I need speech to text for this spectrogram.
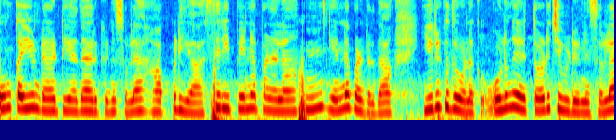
உன் கையும் டர்ட்டியாக தான் இருக்குன்னு சொல்ல அப்படியா? சரி இப்போ என்ன பண்ணலாம்? ம் என்ன பண்ணுறதா இருக்குது உனக்கு. ஒழுங்காக தொடச்சி விடுன்னு சொல்ல.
